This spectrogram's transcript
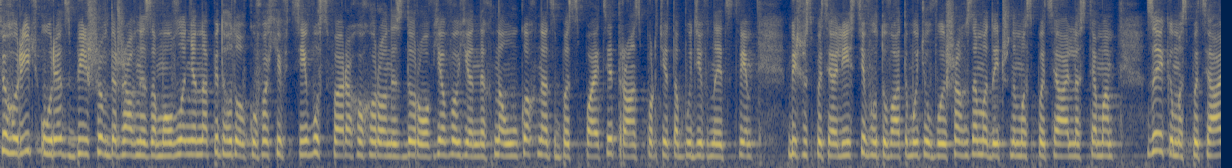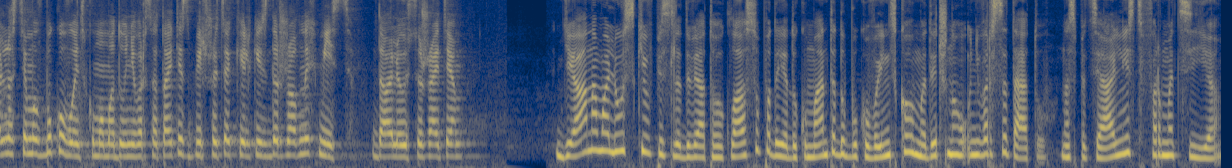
Цьогоріч уряд збільшив державне замовлення на підготовку фахівців у сферах охорони здоров'я, воєнних науках, нацбезпеці, транспорті та будівництві. Більше спеціалістів готуватимуть у вишах за медичними спеціальностями. За якими спеціальностями в Буковинському медуніверситеті збільшиться кількість державних місць? Далі у сюжеті. Діана Малюсків після 9 класу подає документи до Буковинського медичного університету на спеціальність фармація.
